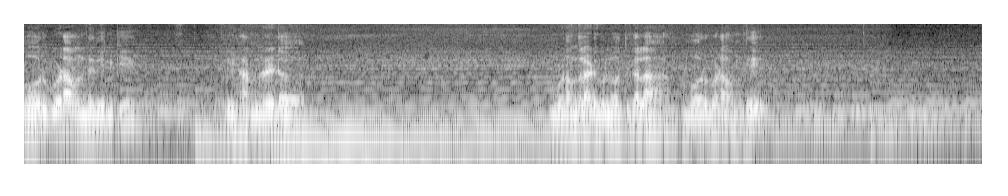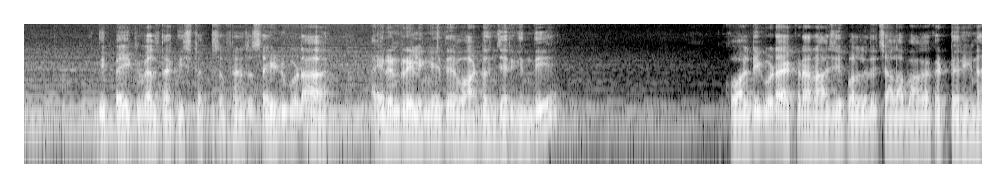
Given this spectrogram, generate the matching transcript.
బోర్ కూడా ఉంది దీనికి. త్రీ హండ్రెడ్ మూడు వందల అడుగు లోతు గల బోర్ కూడా ఉంది. ఇది పైకి వెళ్తాకి స్టెప్స్ ఫ్రెండ్స్ సైడ్ కూడా ఐరన్ రైలింగ్ అయితే వాడడం జరిగింది. క్వాలిటీ కూడా ఎక్కడ రాజీ పడలేదు. చాలా బాగా కట్టారు ఈయన.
